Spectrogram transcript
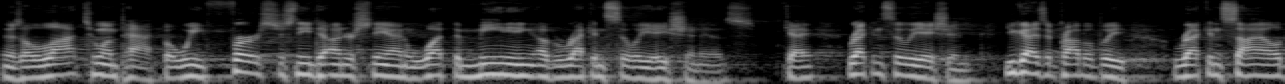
And there's a lot to unpack, but we first just need to understand what the meaning of reconciliation is. Okay? Reconciliation. You guys have probably reconciled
